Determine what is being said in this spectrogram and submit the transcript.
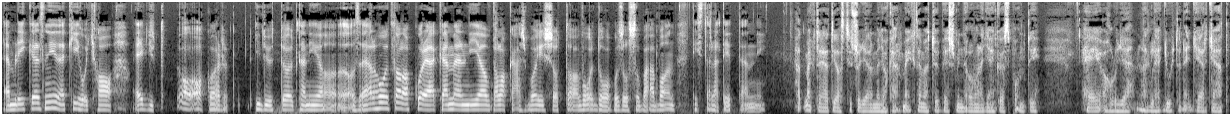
emlékezni, neki, hogyha együtt akar időt tölteni az elholtal, akkor el kell mennie a lakásba és ott a volt dolgozó szobában tiszteletét tenni. Hát megteheti azt is, hogy elmegy akár még temetőbe, és mindenhol van egy ilyen központi hely, ahol ugye meg lehet gyújtani egy gyertyát,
